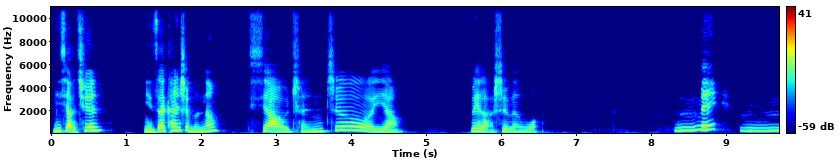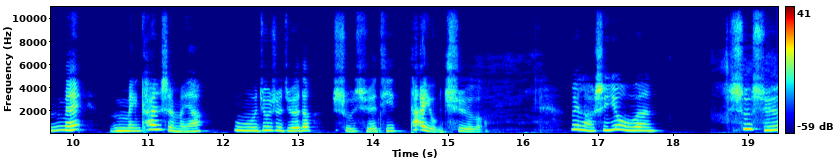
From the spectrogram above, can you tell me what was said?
米小圈，你在看什么呢？笑成这样。魏老师问我。没看什么呀。我就是觉得。数学题太有趣了，魏老师又问：“数学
